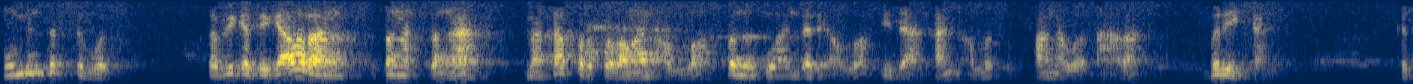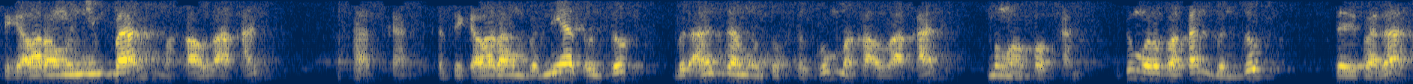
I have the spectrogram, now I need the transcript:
mumin tersebut. Tapi ketika orang setengah-setengah, maka pertolongan Allah, peneguhan dari Allah tidak akan Allah Subhanahu wa taala berikan. Ketika orang menyimpang, maka Allah akan sesatkan. Ketika orang berniat untuk berazam untuk teguh, maka Allah akan mengokohkan. Itu merupakan bentuk daripada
